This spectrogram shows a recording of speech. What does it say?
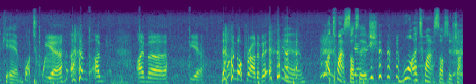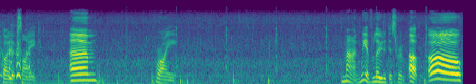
Look at him. What a twat. Yeah, I'm, I'm, uh, yeah. I'm not proud of it. Yeah. What a twat sausage. what a twat sausage that guy looks like. Um. Right. Man, we have loaded this room up. Oh!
